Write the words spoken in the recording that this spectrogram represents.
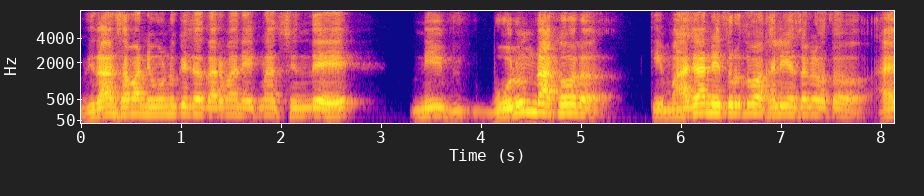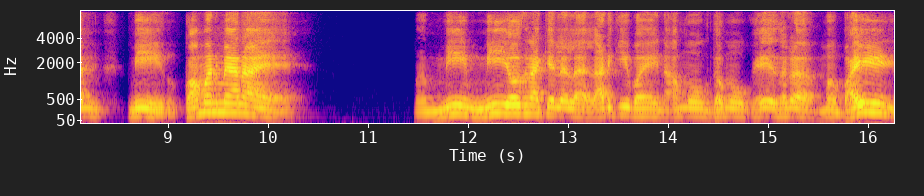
विधानसभा निवडणुकीच्या दरम्यान एकनाथ शिंदे नी बोलून दाखवलं की माझ्या नेतृत्वाखाली हे सगळं होतं. आय एम मी कॉमन मॅन आहे. मी मी योजना केलेला आहे. लाडकी बहीण अमुक धमुक हे सगळं. मग भाई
